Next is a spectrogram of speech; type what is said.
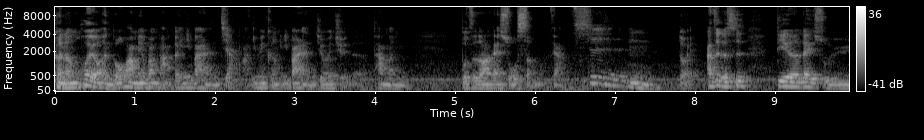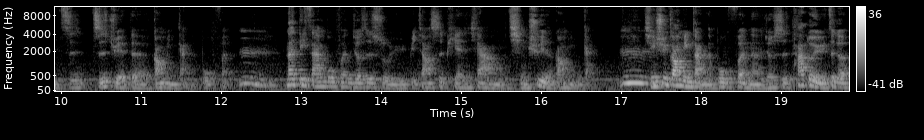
可能会有很多话没有办法跟一般人讲啊，因为可能一般人就会觉得他们不知道在说什么这样子。是。嗯，对。啊，这个是第二类属于直直觉的高敏感的部分。嗯。那第三部分就是属于比较是偏向情绪的高敏感。嗯，情绪高敏感的部分呢，就是他对于这个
